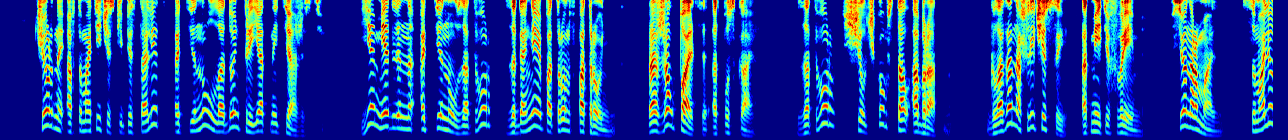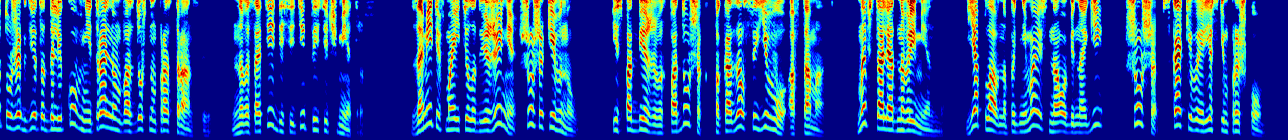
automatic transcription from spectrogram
Черный автоматический пистолет оттянул ладонь приятной тяжестью. Я медленно оттянул затвор, загоняя патрон в патронник. Разжал пальцы, отпуская. Затвор щелчком встал обратно. Глаза нашли часы, отметив время. Все нормально. Самолет уже где-то далеко в нейтральном воздушном пространстве, на высоте 10 тысяч метров. Заметив мои телодвижения, Шуша кивнул. Из-под бежевых подушек показался его автомат. Мы встали одновременно. Я плавно поднимаюсь на обе ноги, Шуша вскакивая резким прыжком.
